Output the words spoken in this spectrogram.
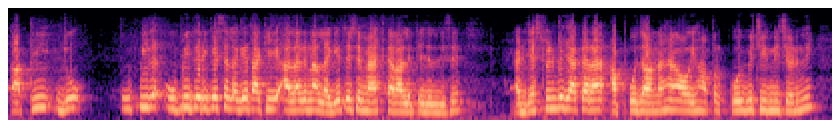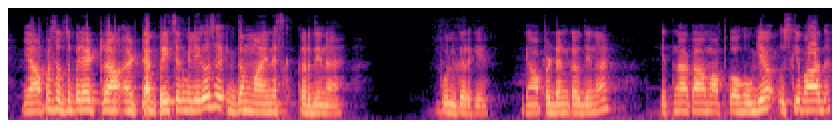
ताकि जो ऊपी ऊपी तरीके से लगे, ताकि अलग ना लगे तो इसे मैच करा लेते जल्दी से। एडजस्टमेंट पे जाकर आपको जाना है और यहाँ पर कोई भी चीज़ नहीं चढ़नी। यहाँ पर सबसे पहले टेम्परेचर मिलेगा, उसे एकदम माइनस कर देना है। फुल करके। यहाँ पर डन कर देना है। इतना काम आपका हो गया। उसके बाद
